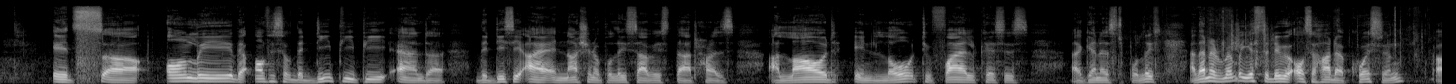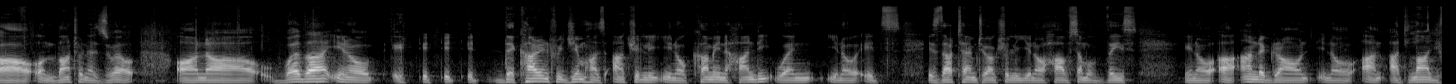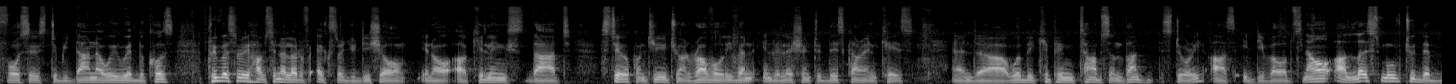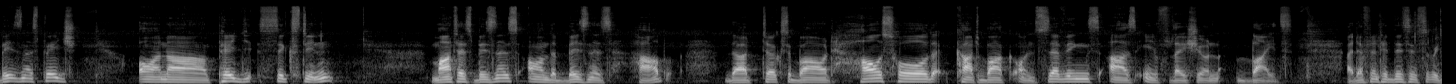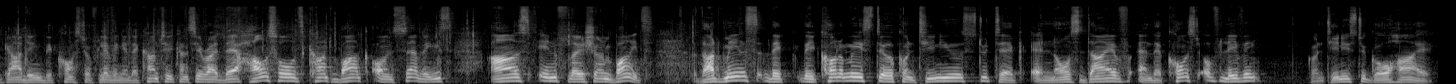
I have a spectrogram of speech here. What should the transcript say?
it's uh, only the Office of the DPP and uh, the DCI and National Police Service that has allowed in law to file cases against police. And then I remember yesterday we also had a question uh, on that one as well on uh, whether, you know, it, it, it, it, the current regime has actually, you know, come in handy when, you know, it's, it's that time to actually, you know, have some of these you know, uh, underground, you know, and at large forces to be done away with because previously we have seen a lot of extrajudicial, you know, uh, killings that still continue to unravel even in relation to this current case. And uh, we'll be keeping tabs on that story as it develops. Now, uh, let's move to the business page. On uh, page 16, Matters Business on the Business Hub that talks about household cutback on savings as inflation bites. Uh, definitely, this is regarding the cost of living in the country. You can see right there, households cut back on savings as inflation bites. That means the, the economy still continues to take a nosedive and the cost of living continues to go high.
